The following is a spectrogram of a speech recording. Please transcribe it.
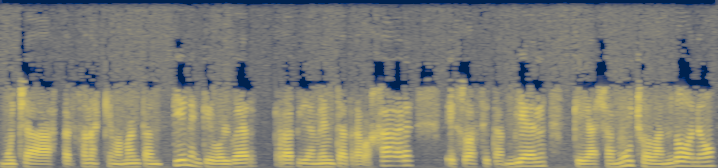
muchas personas que amamantan tienen que volver rápidamente a trabajar, eso hace también que haya mucho abandono,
